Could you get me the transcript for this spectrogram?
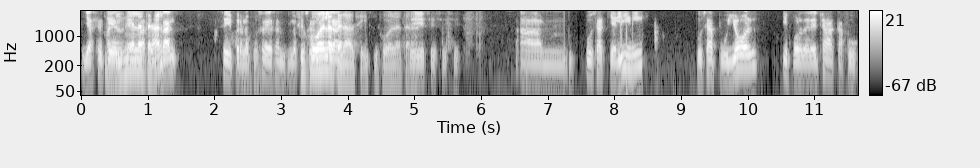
ya sé que Maldini es lateral. Central. Sí, pero lo puse, de, lo sí puse jugó de lateral. lateral, sí, sí jugó de lateral. Sí, sí, sí, sí. Um, puse a Chiellini, puse a Puyol y por derecha a Cafú.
